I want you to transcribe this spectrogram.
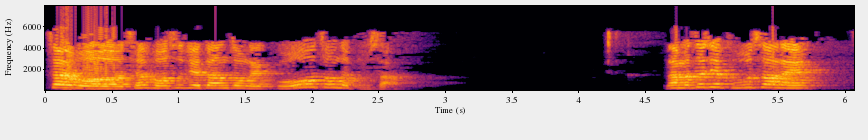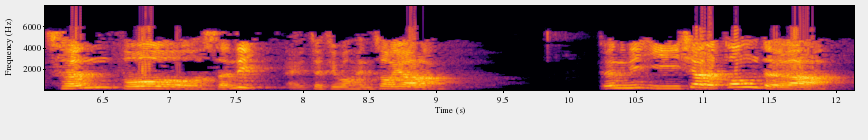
在我成佛世界当中呢，国中的菩萨，那么这些菩萨呢，成佛神力，哎，这句话很重要了。就你以下的功德啊，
